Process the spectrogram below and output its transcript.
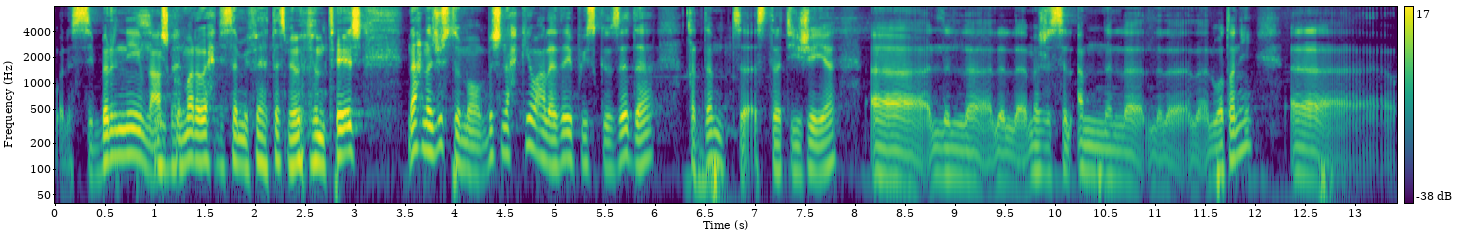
ولا السيبرني؟ ما نعرفش كل مرة واحد يسمي فيها تسمية ما فهمتهاش. نحن جوستومون باش نحكيو على ذا بويسكو زادا قدمت استراتيجية آه لمجلس الأمن الوطني آه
